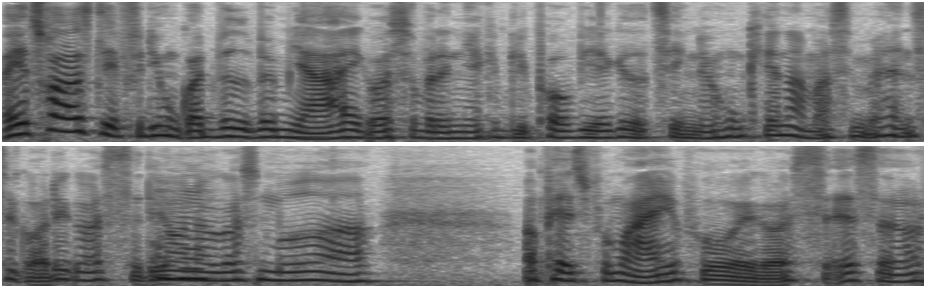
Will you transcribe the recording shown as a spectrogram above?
og jeg tror også, det er, fordi hun godt ved, hvem jeg er, ikke også, og hvordan jeg kan blive påvirket af tingene. Hun kender mig simpelthen så godt, ikke også, så det mm-hmm. var mhm. nok også en måde at, at passe på mig på, ikke også. Altså,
